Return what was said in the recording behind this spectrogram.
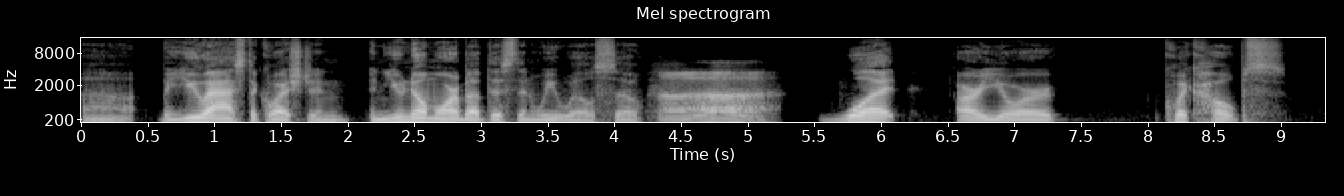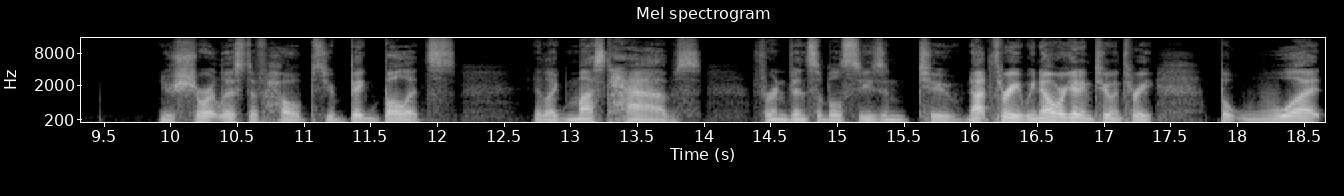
Uh, but you asked the question, and you know more about this than we will. So, Ah, what are your quick hopes, your short list of hopes, your big bullets, your like must haves for Invincible season two? Not three. We know we're getting two and three, but what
